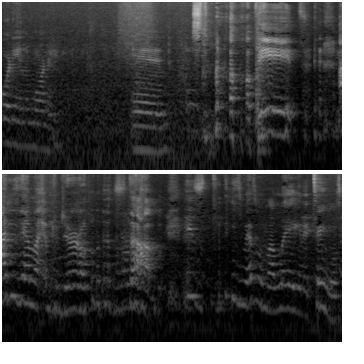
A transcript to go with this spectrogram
8:40 in the morning, and stop it. I just had my epidural. stop. He's he's messing with my leg and it tingles.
